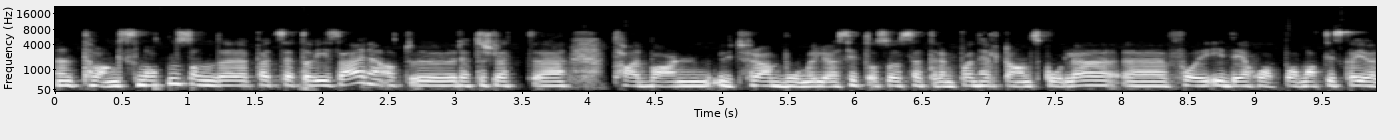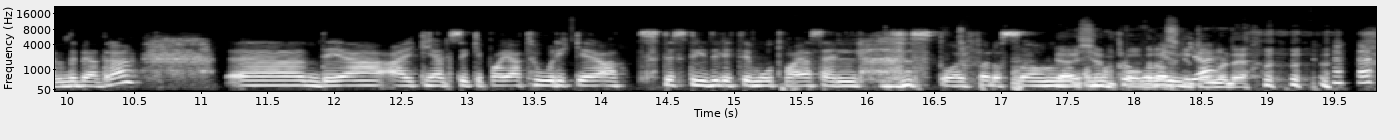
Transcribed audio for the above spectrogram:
den tvangsmåten som det på et sett og vis er. At du rett og slett eh, tar barn ut fra bomiljøet sitt og så setter dem på en helt annen skole eh, for, i det håpet om at de skal gjøre det bedre. Eh, det er jeg ikke helt sikker på. Jeg tror ikke at det strider litt imot hva jeg selv står for også. Om, jeg er kjempeoverrasket over det.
